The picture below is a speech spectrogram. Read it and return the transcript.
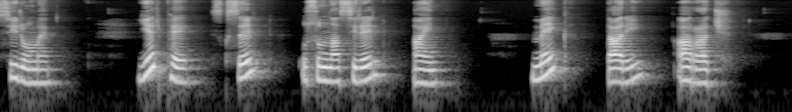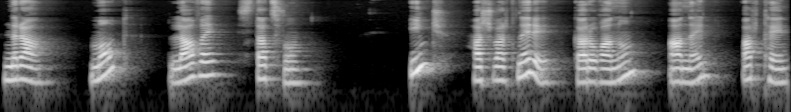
սիրում է։ Երբ է սկսել ուսումնասիրել այն։ 1 տարի առաջ։ Նրա մոտ լավ է ստացվում։ Ինչ հաշվարկներ է կարողանում անել արդեն։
